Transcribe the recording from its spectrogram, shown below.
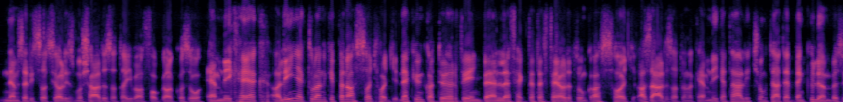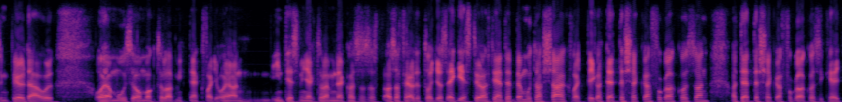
nemzeti szocializmus áldozataival foglalkozó emlékhelyek. A lényeg tulajdonképpen az, hogy, hogy nekünk a törvényben lefektetett feladatunk az, hogy az áldozatoknak emléket állítsunk, tehát ebben különbözünk például olyan múzeumoktól, amiknek, vagy olyan intézményektől, aminek az, az, az a feladat, hogy az egész történetet bemutassák, vagy pedig a tettesekkel foglalkozzon. A tettesekkel foglalkozik egy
